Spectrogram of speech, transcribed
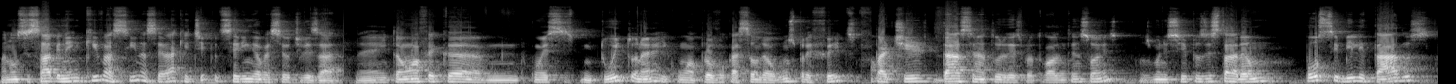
mas não se sabe nem que vacina será, que tipo de seringa vai ser utilizada. Né? Então a FECAM, com esse intuito né, e com a provocação de alguns prefeitos, a partir da assinatura desse protocolo de intenções, os municípios estarão possibilitados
